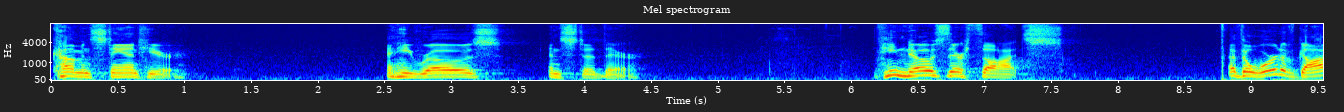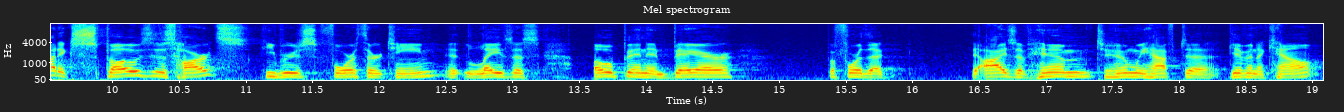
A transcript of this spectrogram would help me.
Come and stand here. And he rose and stood there. He knows their thoughts. The word of God exposes hearts, Hebrews 4:13. It lays us open and bare before the, the eyes of him to whom we have to give an account.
